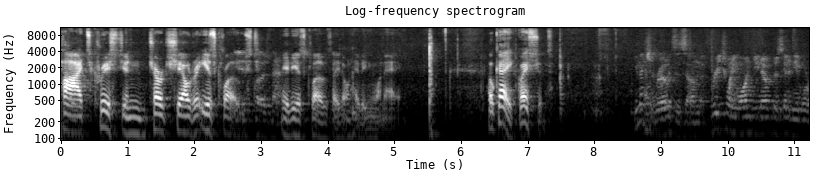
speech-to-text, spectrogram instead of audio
Heights Christian Church Shelter is It is closed. closed. It is closed, they don't have anyone at it. Okay, questions? You mentioned roads is on the three twenty-one, do you know if there's gonna be more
